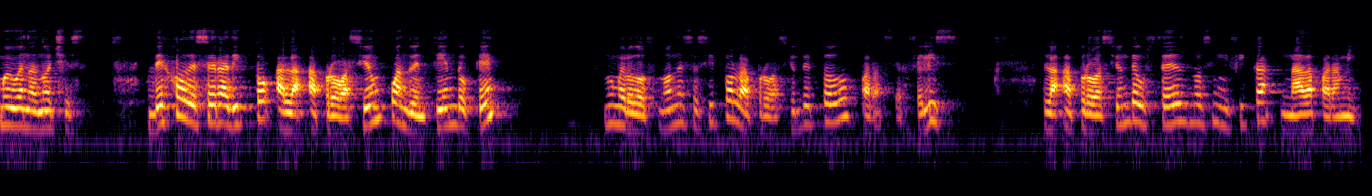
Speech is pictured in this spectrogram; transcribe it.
Muy buenas noches. Dejo de ser adicto a la aprobación cuando entiendo que Número dos, no necesito la aprobación de todos para ser feliz. La aprobación de ustedes no significa nada para mí.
